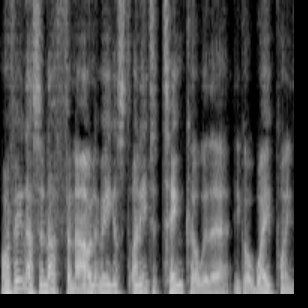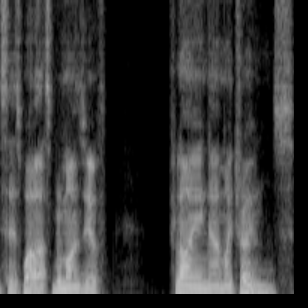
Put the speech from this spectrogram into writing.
Well, I think that's enough for now. Let me just, I need to tinker with it. You got waypoints as well. That reminds me of flying uh, my drones.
